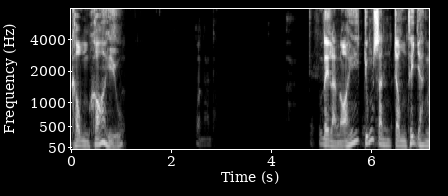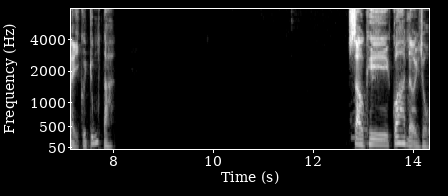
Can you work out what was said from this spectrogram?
Không khó hiểu. Đây là nói chúng sanh trong thế gian này của chúng ta. Sau khi qua đời rồi,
